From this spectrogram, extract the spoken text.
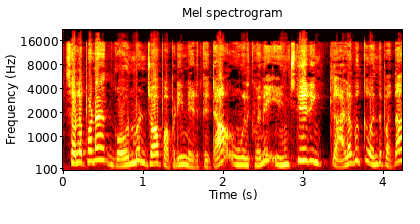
சொல்லப்போனால் கவர்மெண்ட் ஜாப் அப்படின்னு எடுத்துட்டா உங்களுக்கு வந்து இன்ஜினியரிங் அளவுக்கு வந்து பார்த்தா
